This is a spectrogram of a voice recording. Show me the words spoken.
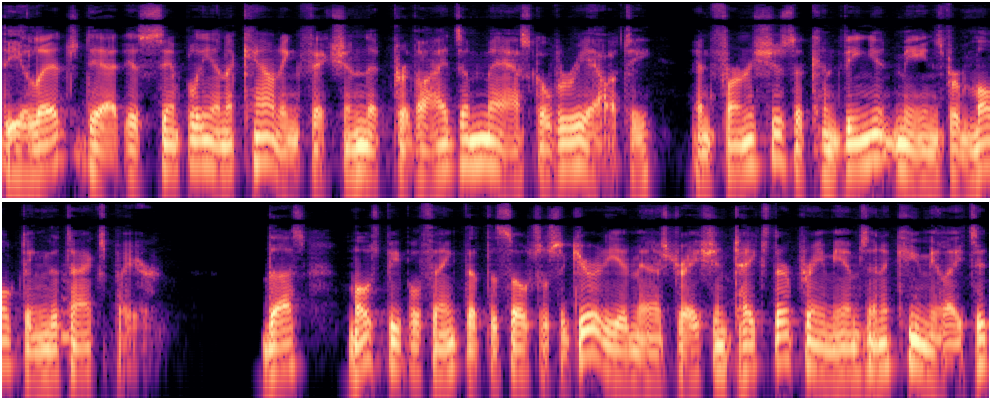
The alleged debt is simply an accounting fiction that provides a mask over reality and furnishes a convenient means for mulcting the taxpayer. Thus, Most people think that the Social Security Administration takes their premiums and accumulates it,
